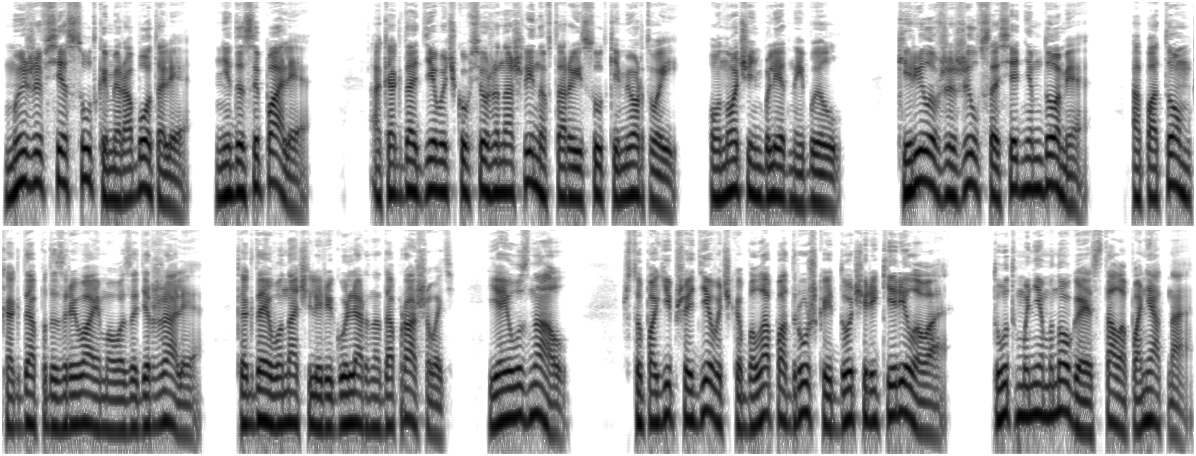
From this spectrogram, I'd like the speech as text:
Мы же все сутками работали, не досыпали. А когда девочку все же нашли на вторые сутки мертвой, он очень бледный был. Кириллов же жил в соседнем доме. А потом, когда подозреваемого задержали, когда его начали регулярно допрашивать, я и узнал, что погибшая девочка была подружкой дочери Кириллова. Тут мне многое стало понятно.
